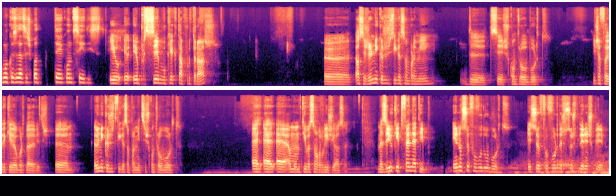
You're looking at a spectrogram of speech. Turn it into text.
uma coisa dessas pode ter acontecido. Isso. Eu, eu, eu percebo o que é que está por trás. Ah, ou seja, a única justificação para mim de, de seres contra o aborto, e já falei daqui do aborto várias vezes, ah, a única justificação para mim de seres contra o aborto é, é, é uma motivação religiosa. Mas aí o que eu defendo é tipo, eu não sou a favor do aborto, eu sou a favor das pessoas poderem escolher.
